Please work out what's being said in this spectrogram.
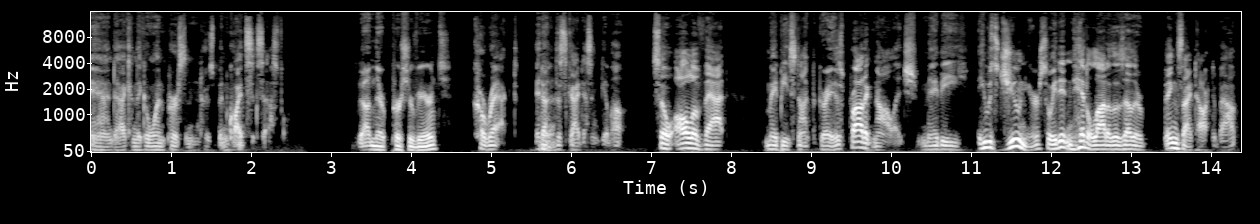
And I can think of one person who's been quite successful. On their perseverance. Correct. It, Yeah. This guy doesn't give up. So all of that, maybe it's not the greatest product knowledge. Maybe he was junior, so he didn't hit a lot of those other things I talked about,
